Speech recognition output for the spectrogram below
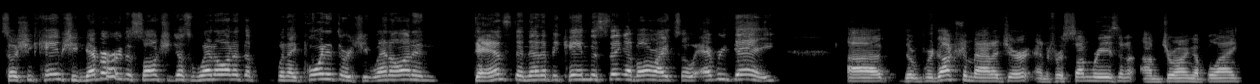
So she came, she never heard the song. She just went on at the, when they pointed to her, she went on and danced. And then it became this thing of, all right, so every day, uh, the production manager, and for some reason, I'm drawing a blank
